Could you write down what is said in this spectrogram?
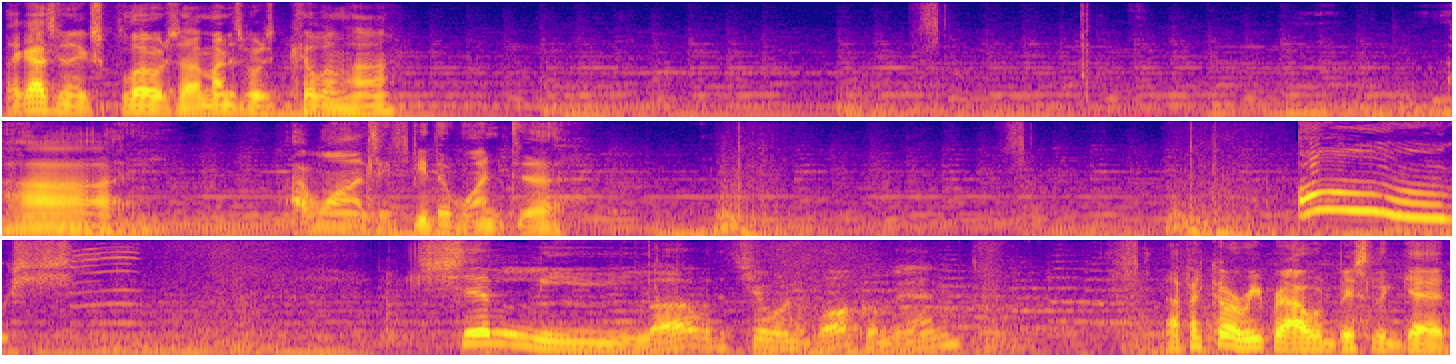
that guy's gonna explode, so I might as well just kill him, huh? I, I want to be the one to... Oh, shit. Chilla with the chill and welcome, man. Now, if I kill a Reaper, I would basically get...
